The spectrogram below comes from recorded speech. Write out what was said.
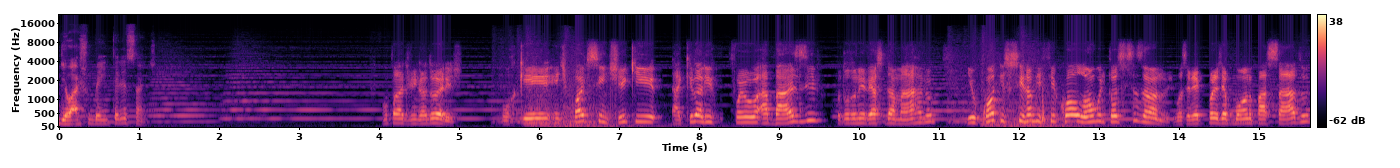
E eu acho bem interessante. Vamos falar de Vingadores? Porque a gente pode sentir que aquilo ali foi a base para todo o universo da Marvel e o quanto isso se ramificou ao longo de todos esses anos. Você vê que, por exemplo, no ano passado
